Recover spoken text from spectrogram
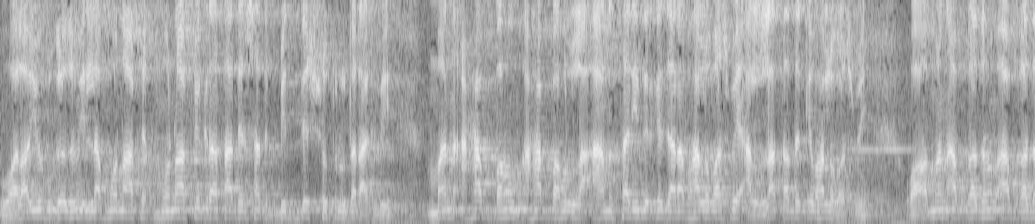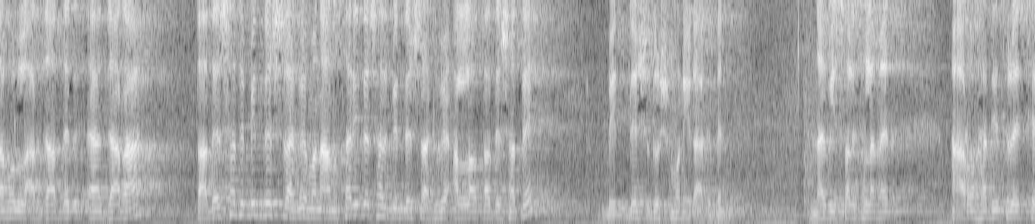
ওয়ালাইবুম ইল্লা মোনাফিক। মোনাফিকরা তাদের সাথে বিদ্বেষ শত্রুতা রাখবে। মান আহাব্বাহম আহাব্বাহুল্লাহ আনসারিদেরকে যারা ভালোবাসবে, আল্লাহ তাদেরকে ভালোবাসবে। ওয়ামান আবগাদহম আবগাদাহুল্লাহ যাদের যারা তাদের সাথে বিদ্বেষ রাখবে মানে আনসারিদের সাথে বিদ্বেষ রাখবে, আল্লাহ তাদের সাথে বিদ্বেষ দুশ্মনী রাখবেন। নবী সাল্লামের আরও হাদিস রয়েছে,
